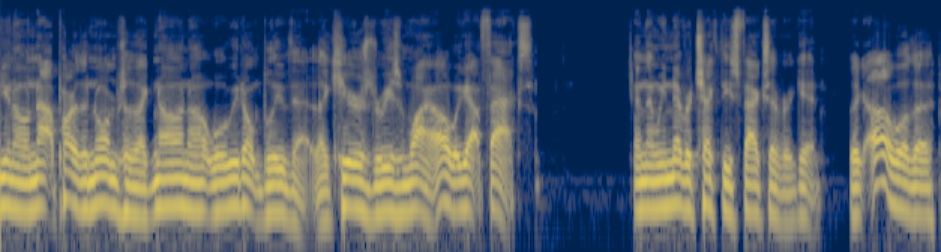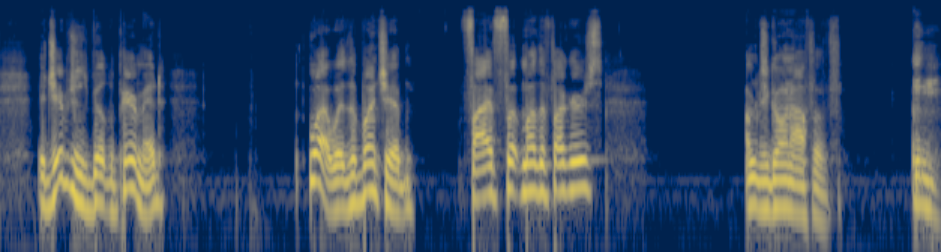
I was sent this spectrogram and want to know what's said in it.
you know, not part of the norm. So like, no, no, well, we don't believe that. Like, here's the reason why. Oh, we got facts. And then we never check these facts ever again. Like, oh, well, the Egyptians built the pyramid. What, with a bunch of five foot motherfuckers? I'm just going off of, you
